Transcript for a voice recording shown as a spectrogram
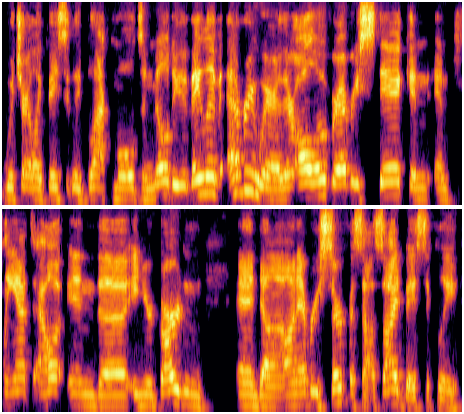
which are like basically black molds and mildew they live everywhere they're all over every stick and, and plant out in the in your garden and uh, on every surface outside basically.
